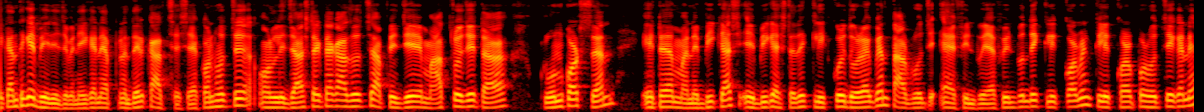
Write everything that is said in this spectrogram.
এখান থেকে বেরিয়ে যাবেন। এখানে আপনাদের কাজ শেষ। এখন হচ্ছে অনলি জাস্ট একটা কাজ হচ্ছে, আপনি যে মাত্র যেটা ক্লোন করছেন, এটা মানে বিকাশ, এই বিকাশটাতে ক্লিক করে ধরে রাখবেন। তারপর হচ্ছে অ্যাপ ইনফো অ্যাপ ইনফোতে ক্লিক করবেন। ক্লিক করার পর হচ্ছে এখানে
